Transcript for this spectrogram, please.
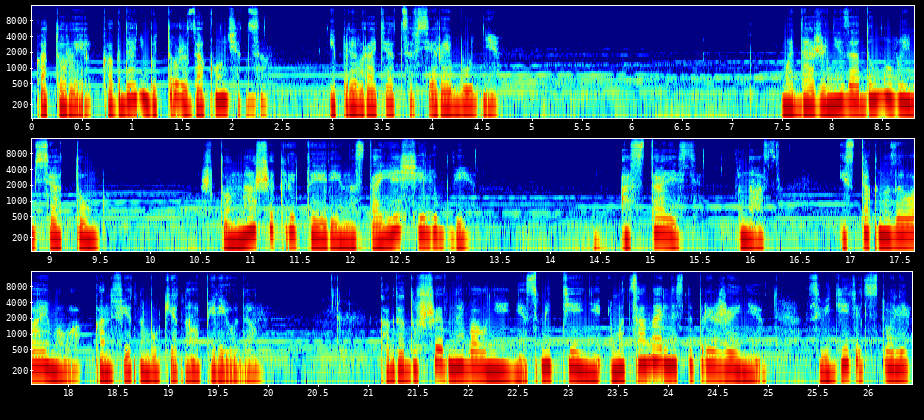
которые когда-нибудь тоже закончатся и превратятся в серые будни? Мы даже не задумываемся о том, что наши критерии настоящей любви остались в нас из так называемого конфетно-букетного периода, когда душевное волнение, смятение, эмоциональность напряжения свидетельствовали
